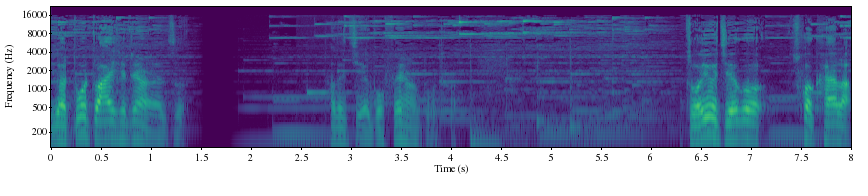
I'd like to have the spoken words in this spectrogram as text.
要多抓一些这样的字，它的结构非常独特，左右结构错开了，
